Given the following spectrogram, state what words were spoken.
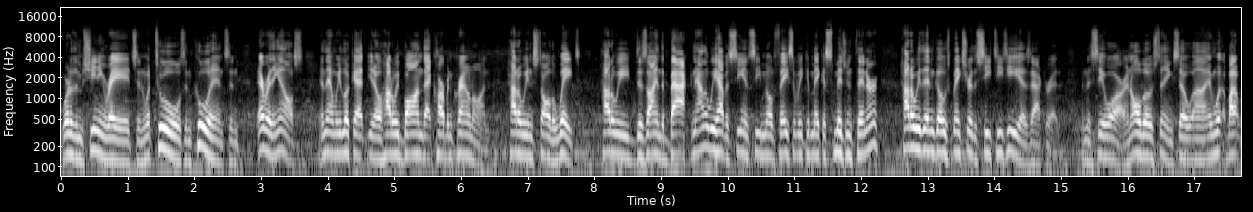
what are the machining rates and what tools and coolants and everything else. And then we look at, you know, how do we bond that carbon crown on? How do we install the weight? How do we design the back? Now that we have a CNC milled face that we can make a smidgen thinner, how do we then go make sure the CTT is accurate and the COR and all those things? So, uh, and what about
